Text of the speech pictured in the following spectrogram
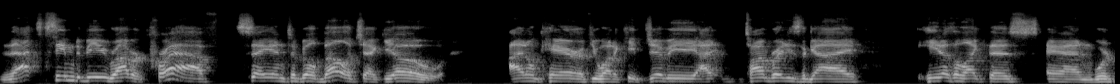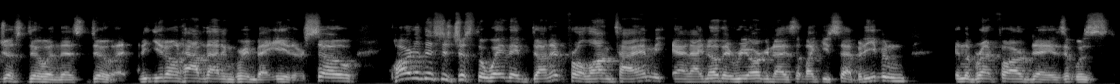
That seemed to be Robert Kraft saying to Bill Belichick, "Yo, I don't care if you want to keep Jimmy. I, Tom Brady's the guy. He doesn't like this, and we're just doing this. Do it. You don't have that in Green Bay either. So part of this is just the way they've done it for a long time. And I know they reorganized it, like you said, but even in the Brett Favre days, it was,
